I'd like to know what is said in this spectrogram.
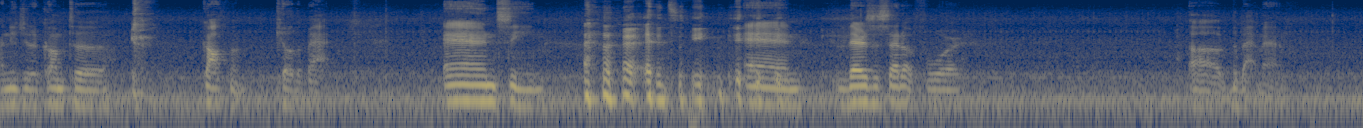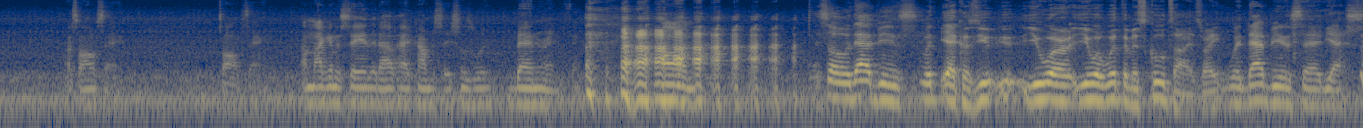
I need you to come to Gotham, kill the Bat, and scene. It's- And there's a setup for uh, the Batman. That's all I'm saying. That's all I'm saying. I'm not gonna say that I've had conversations with Ben or anything. um, so with that being with yeah, because you, you you were you were with them in school ties, right? with that being said, yes.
